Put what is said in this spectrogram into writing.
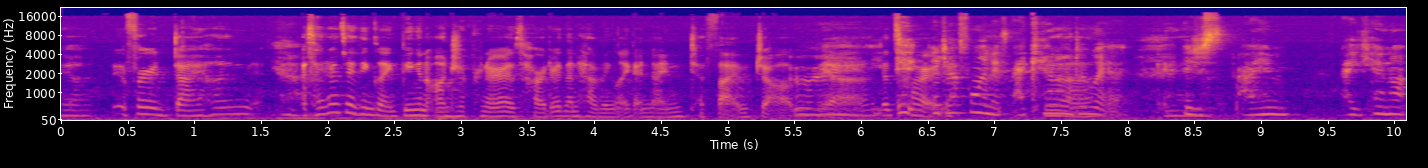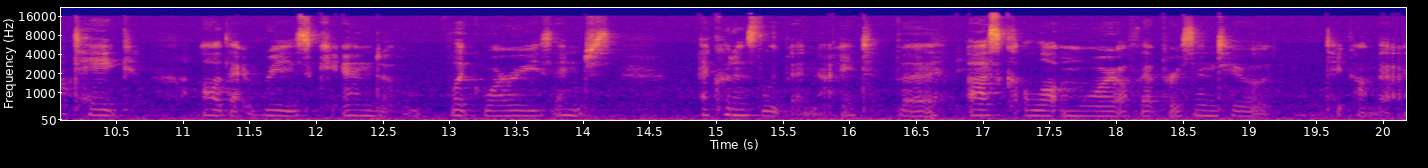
yeah. yeah. For Daehan, yeah. sometimes I think like being an entrepreneur is harder than having like a nine to five job. Right. Yeah, it's it, hard. It definitely is. I cannot yeah. do it. Yeah. It's just I'm I cannot take all that risk and like worries and just I couldn't sleep at night. But ask a lot more of that person to take on that.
